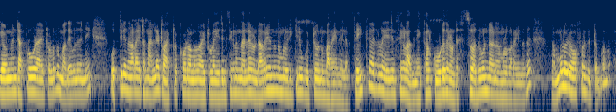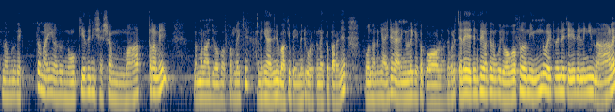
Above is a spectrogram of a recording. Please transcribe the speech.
ഗവൺമെന്റ് അപ്രൂവ്ഡ് ആയിട്ടുള്ളതും അതേപോലെ തന്നെ ഒത്തിരി നാളായിട്ട് നല്ല ട്രാക്ക് റെക്കോർഡ് ഉള്ളതായിട്ടുള്ള ഏജൻസികളും നല്ലവരുണ്ട്. അവരെയൊന്നും നമ്മൾ ഒരിക്കലും കുറ്റമൊന്നും പറയുന്നില്ല. ഫേക്ക് ആയിട്ടുള്ള ഏജൻസികൾ അതിനേക്കാൾ കൂടുതലുണ്ട്. സോ അതുകൊണ്ടാണ് നമ്മൾ പറയുന്നത് നമ്മളൊരു ഓഫർ കിട്ടുമ്പം നമ്മൾ വ്യക്തമായി അത് നോക്കിയതിന് ശേഷം മാത്രമേ നമ്മൾ ആ ജോബ് ഓഫറിലേക്ക് അല്ലെങ്കിൽ അതിന് ബാക്കി പേയ്മെന്റ് കൊടുക്കണമൊക്കെ പറഞ്ഞ് പോകുന്നുണ്ടെങ്കിൽ അതിന്റെ കാര്യങ്ങളിലേക്കൊക്കെ പോകാവുള്ളൂ. അതേപോലെ ചില ഏജൻസികളൊക്കെ നമുക്ക് ജോബ് ഓഫർ തന്നെ ഇന്ന് വൈകിട്ട് തന്നെ ചെയ്തില്ലെങ്കിൽ നാളെ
